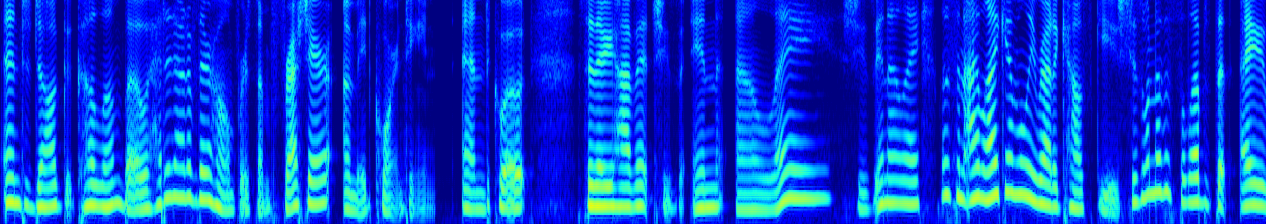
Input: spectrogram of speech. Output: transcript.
and dog Columbo headed out of their home for some fresh air amid quarantine. End quote. So there you have it. She's in LA. She's in LA. Listen, I like Emily Ratajkowski. She's one of the celebs that I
